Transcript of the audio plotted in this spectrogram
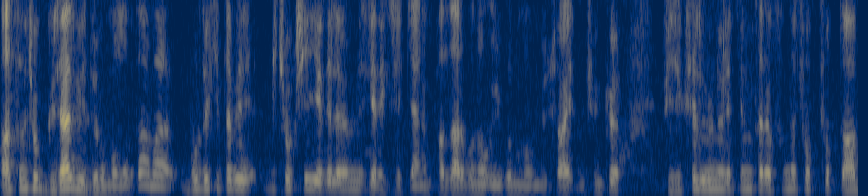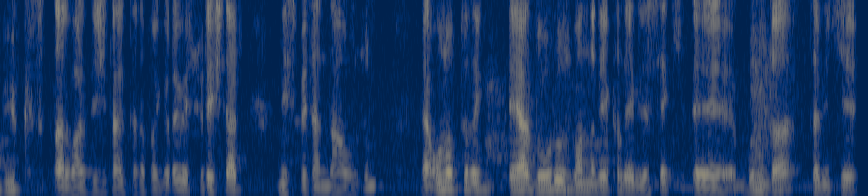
Aslında çok güzel bir durum olurdu ama buradaki tabii birçok şeyi irdelememiz gerekecek. Yani pazar buna uygun mu, müsait mi? Çünkü fiziksel ürün üretimi tarafında çok çok daha büyük kısıtlar var dijital tarafa göre ve süreçler nispeten daha uzun. Yani o noktada eğer doğru uzmanları yakalayabilirsek e, bunu da tabii ki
